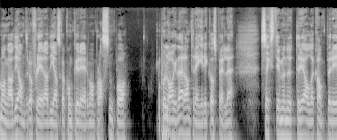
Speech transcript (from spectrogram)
mange av de andre, og flere av de han skal konkurrere med om plassen på på lag der. Han trenger ikke å spille 60 minutter i alle kamper i,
